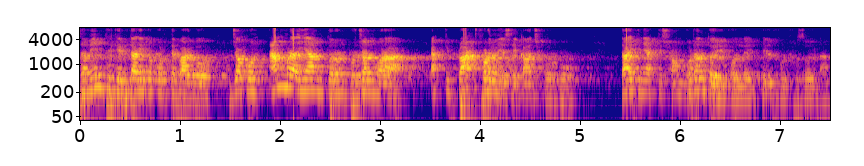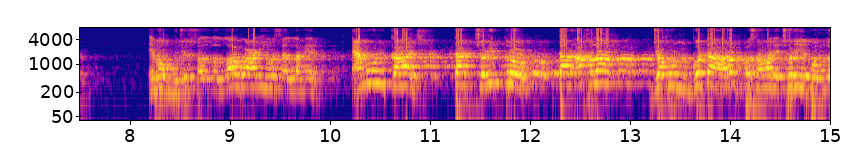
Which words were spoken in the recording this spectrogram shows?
জমিন থেকে বিতাড়িত করতে পারব। যখন আমরা ইয়াং তরুণ প্রজন্মরা একটি প্ল্যাটফর্মে এসে কাজ করব। তাই তিনি একটি সংগঠন তৈরি করলেন হিলফুল ফজল নামে। এবং হুজুর সাল্লাল্লাহু আলাইহি ওয়াসাল্লামের এমন কাজ, তার চরিত্র, তার আখলাক যখন গোটা আরব সমাজে ছড়িয়ে পড়ল,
